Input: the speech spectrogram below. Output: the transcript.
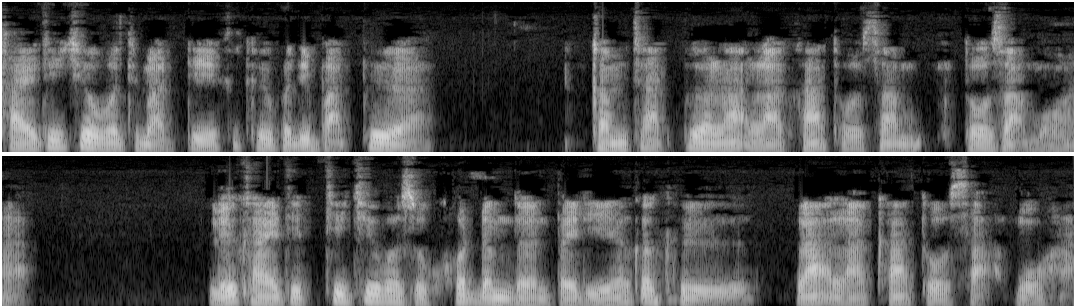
ใครที่เชื่อปฏิบัติดีก็คือปฏิบัติเพื่อกำจัดเพื่อละราคะโทสะโทสะโมหะ หรือใครที่ที่ชื่อว่าสุขคตดำเนินไปดีแล้วก็คือ ละราคะโทสะโมหะ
